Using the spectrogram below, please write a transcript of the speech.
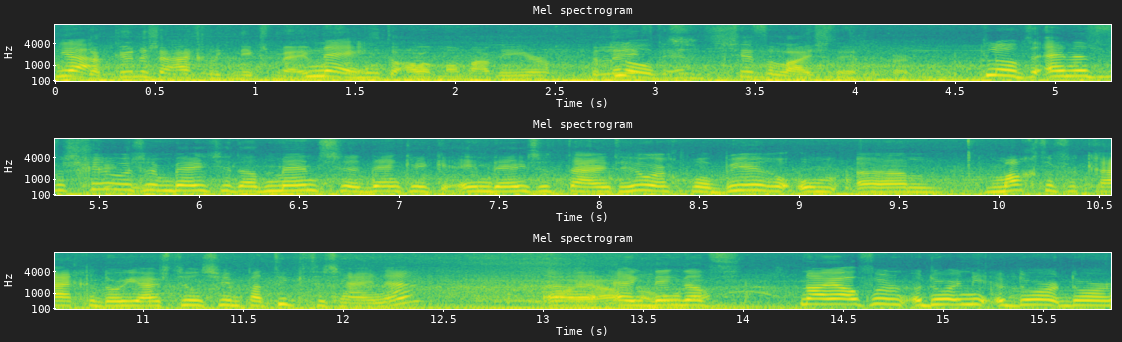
ja. Daar kunnen ze eigenlijk niks mee, want Nee. we moeten allemaal maar weer beleefd Klopt. en civilized tegen elkaar. Klopt, en het verschil is een beetje dat mensen, denk ik, in deze tijd heel erg proberen om ehm, macht te verkrijgen door juist heel sympathiek te zijn. Hè? Eh, Oh ja, en ik denk dat, nou ja, over, door, door, door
